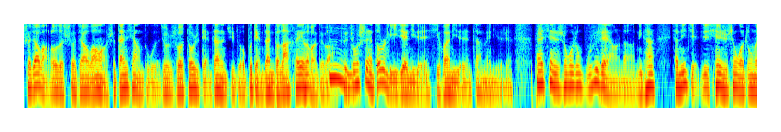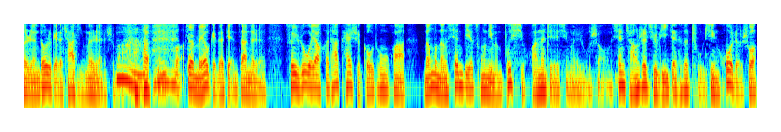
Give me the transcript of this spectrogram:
社交网络的社交往往是单向度的，就是说都是点赞的居多，不点赞你都拉黑了嘛，对吧？嗯最终剩下都是理解你的人、喜欢你的人、赞美你的人。但是现实生活中不是这样的，你看，像你姐姐，现实生活中的人都是给她差评的人，是吧？嗯，没错，就是没有给她点赞的人。所以，如果要和她开始沟通的话，能不能先别从你们不喜欢的这些行为入手，先尝试去理解她的处境，或者说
